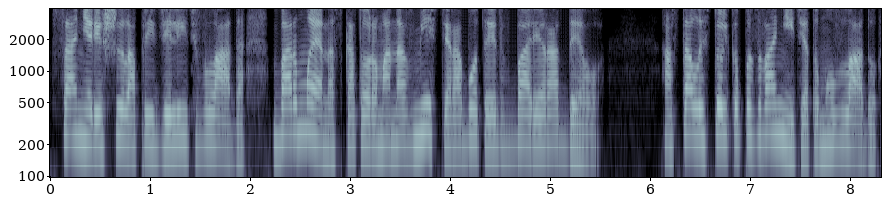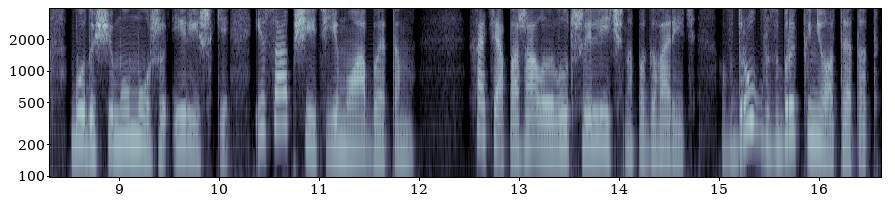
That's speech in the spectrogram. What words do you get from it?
Саня решил определить Влада, бармена, с которым она вместе работает в баре «Родео». Осталось только позвонить этому Владу, будущему мужу Иришки, и сообщить ему об этом. Хотя, пожалуй, лучше лично поговорить. Вдруг взбрыкнет этот,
